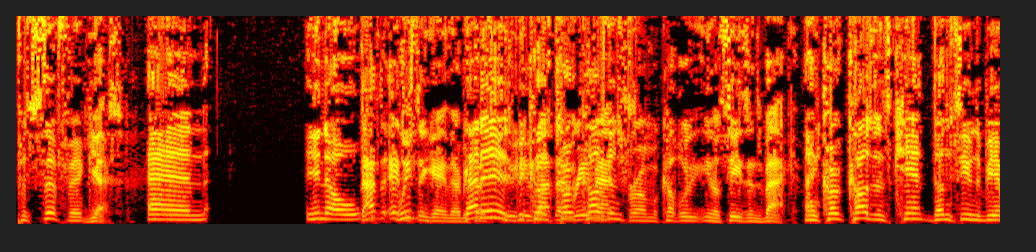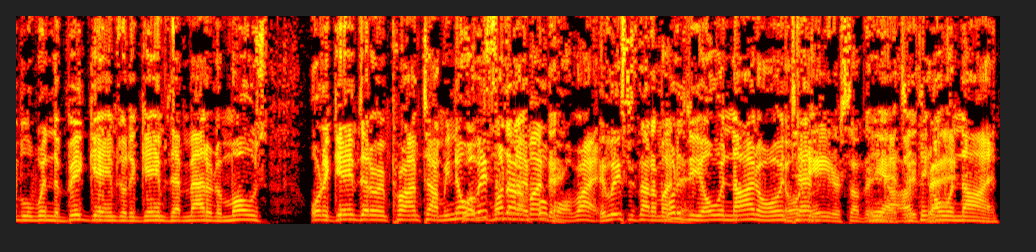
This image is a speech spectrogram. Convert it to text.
Pacific. Yes. And you know That's an we- interesting game there. that Because is you, you because that Kirk Cousins from a couple you know seasons back. and Kirk Cousins can't doesn't seem to be able to win the big games or the games that matter the most or the games that are in prime time. We know Well, at it's least it's Monday not a Monday. Football, right? At least it's not a Monday. What is he? 0 and 9 or 0 and 10? 8 or something. Yeah, Yeah, it's- I it's think bad. 0 and 9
